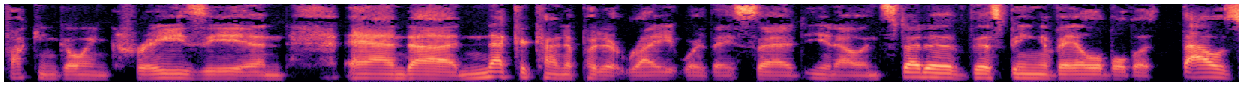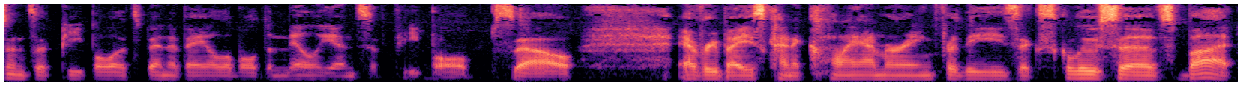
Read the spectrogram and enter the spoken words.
fucking going crazy. And and uh NECA kind of put it right where they said you know instead of this being available to thousands of people it's been available to millions of people. So everybody's kind of clamoring for these exclusives but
